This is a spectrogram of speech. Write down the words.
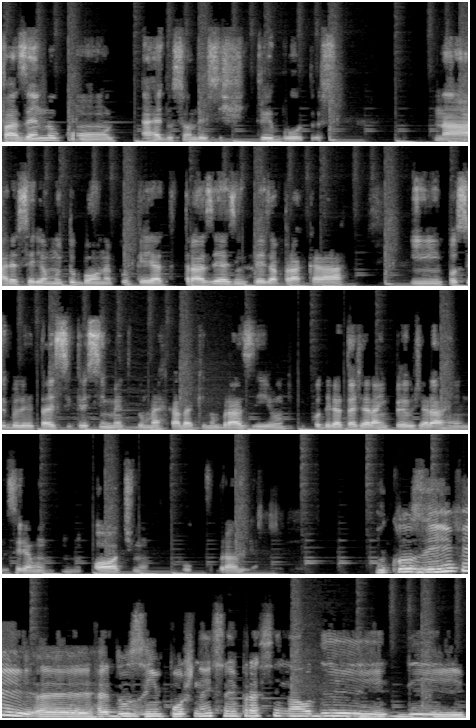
Fazendo com a redução desses tributos na área seria muito bom, né? Porque ia trazer as empresas para cá e possibilitar esse crescimento do mercado aqui no Brasil. Poderia até gerar emprego, gerar renda, seria um, um ótimo para o Brasil. Inclusive, é, reduzir imposto nem sempre é sinal de, de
